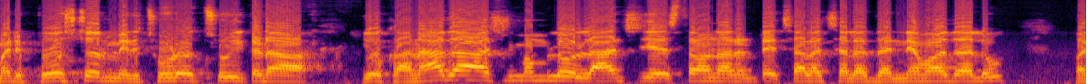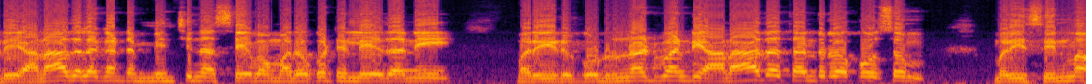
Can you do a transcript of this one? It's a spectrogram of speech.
మరి పోస్టర్ మీరు చూడొచ్చు. ఇక్కడ ఈ యొక్క అనాథ ఆశ్రమంలో లాంచ్ చేస్తా ఉన్నారంటే చాలా చాలా ధన్యవాదాలు. మరి అనాథల కంటే మించిన సేవ మరొకటి లేదని మరి ఇక్కడ ఉన్నటువంటి అనాథ తండ్రుల కోసం మరి సినిమా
